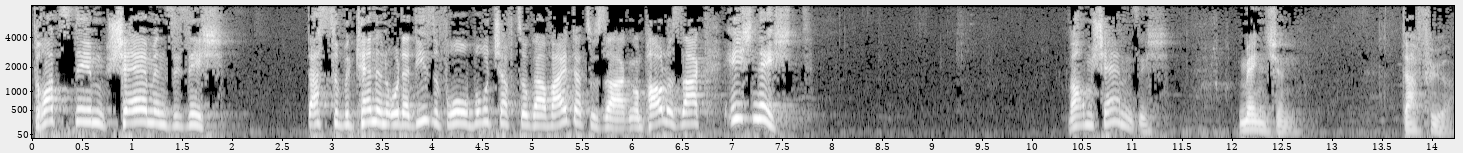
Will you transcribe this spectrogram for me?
Trotzdem schämen sie sich, das zu bekennen oder diese frohe Botschaft sogar weiterzusagen. Und Paulus sagt, ich nicht. Warum schämen sich Menschen? dafür?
